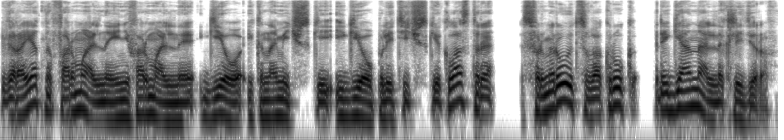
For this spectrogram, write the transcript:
Вероятно, формальные и неформальные геоэкономические и геополитические кластеры сформируются вокруг региональных лидеров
